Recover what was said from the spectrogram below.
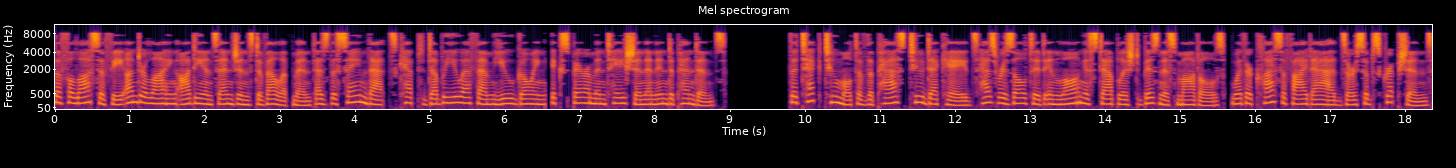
the philosophy underlying Audience Engine's development is the same that's kept WFMU going, experimentation and independence. The tech tumult of the past two decades has resulted in long-established business models, whether classified ads or subscriptions,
